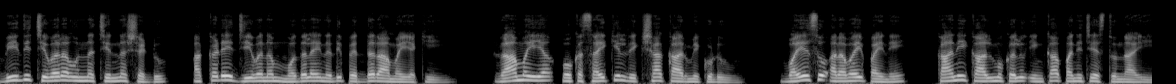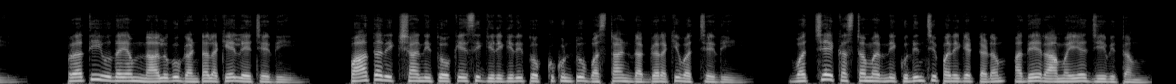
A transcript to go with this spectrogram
వీధి చివర ఉన్న చిన్న షెడ్డు అక్కడే జీవనం మొదలైనది పెద్ద రామయ్యకి. రామయ్య ఒక సైకిల్ రిక్షా కార్మికుడు. వయసు అరవై పైనే కాని కాల్ముకలు ఇంకా పనిచేస్తున్నాయి. ప్రతి ఉదయం నాలుగు గంటలకే లేచేది. పాత రిక్షాని తోకేసి గిరిగిరి తొక్కుకుంటూ బస్టాండ్ దగ్గరకి వచ్చేది. వచ్చే కస్టమర్ని కుదించి పరిగెట్టడం అదే రామయ్య జీవితం.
